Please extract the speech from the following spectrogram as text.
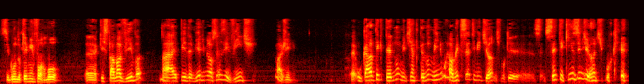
segundo quem me informou, que estava viva na epidemia de 1920. Imagine. É, o cara tem que ter, no, tinha que ter no mínimo realmente 120 anos, porque 115 em diante, porque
